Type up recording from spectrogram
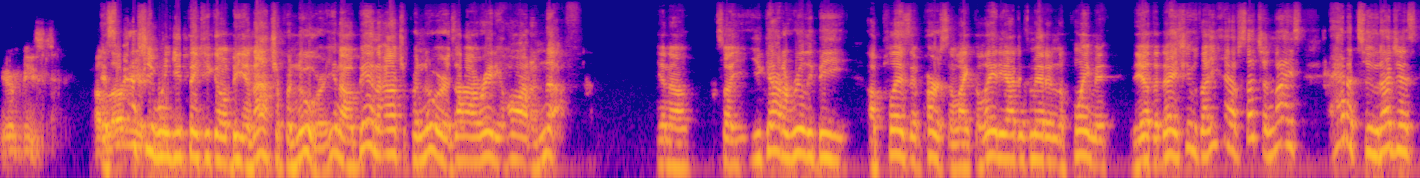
you're a beast. I Especially when you think you're going to be an entrepreneur. You know, being an entrepreneur is already hard enough. You know, so you, you got to really be a pleasant person. Like the lady I just met at an appointment the other day, she was like, "You have such a nice attitude. I just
